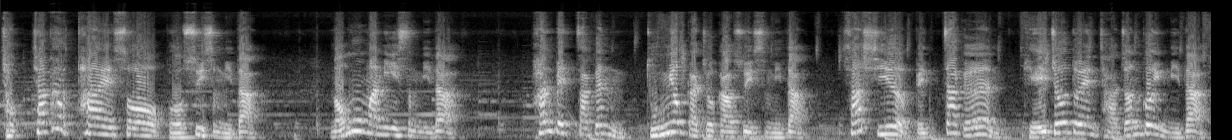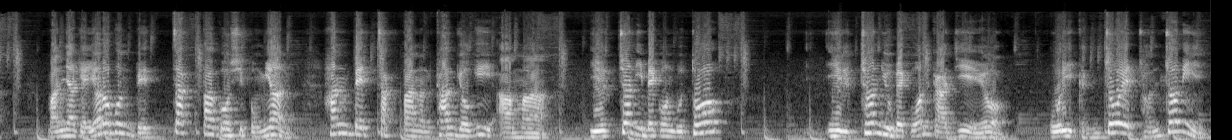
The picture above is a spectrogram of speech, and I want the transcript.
적자카타에서 볼 수 있습니다. 너무 많이 있습니다. 한 배짝은 두 명 가져갈 수 있습니다. 사실 배짝은 개조된 자전거입니다. 만약에 여러분 배짝 타고 싶으면 한 배짝 타는 가격이 아마 1,200원부터 1,600원까지예요. 우리 근처에 천천히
